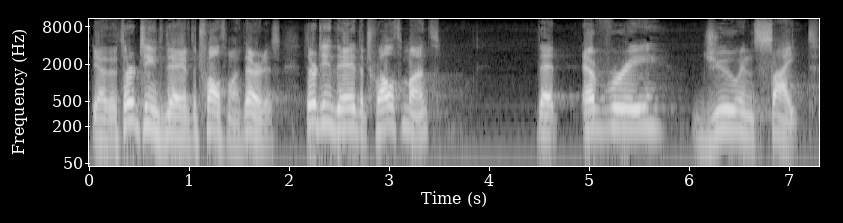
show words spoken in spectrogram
Yeah, the 13th day of the 12th month. There it is. 13th day of the 12th month, that every Jew in sight,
